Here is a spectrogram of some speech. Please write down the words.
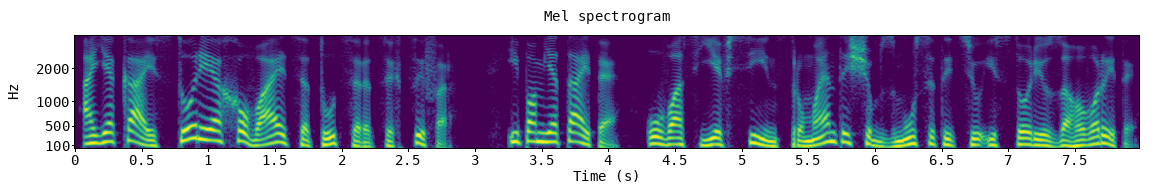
а яка історія ховається тут серед цих цифр? І пам'ятайте, у вас є всі інструменти, щоб змусити цю історію заговорити.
